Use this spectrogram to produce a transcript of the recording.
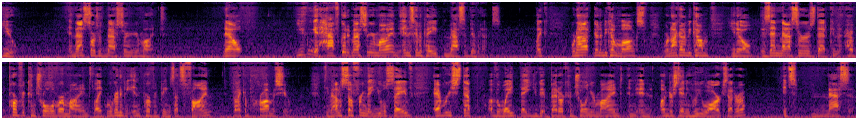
you. And that starts with mastering your mind. Now, you can get half good at mastering your mind and it's going to pay massive dividends. Like, we're not going to become monks. We're not going to become, you know, Zen masters that can have perfect control of our mind. Like, we're going to be imperfect beings. That's fine. But I can promise you, the amount of suffering that you will save every step of the way that you get better controlling your mind and, and understanding who you are, etc., it's massive.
